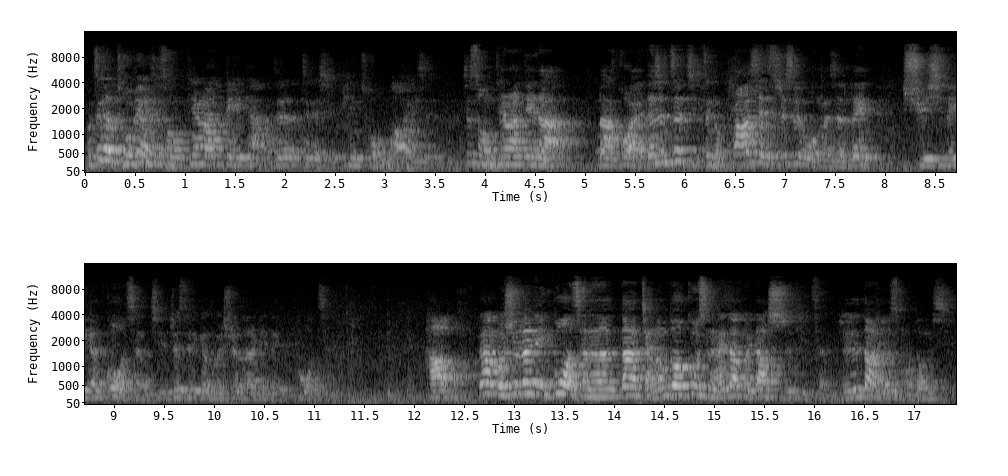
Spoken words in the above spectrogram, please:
我这个图片是从 Teradata，我这个这个写拼错，不好意思，是从 Teradata 拿过来。但是这几整个 process 就是我们人类学习的一个过程，其实就是一个 machine learning 的一个过程。好，那 machine learning 过程呢？那讲那么多故事，还是要回到实体层，就是到底有什么东西？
